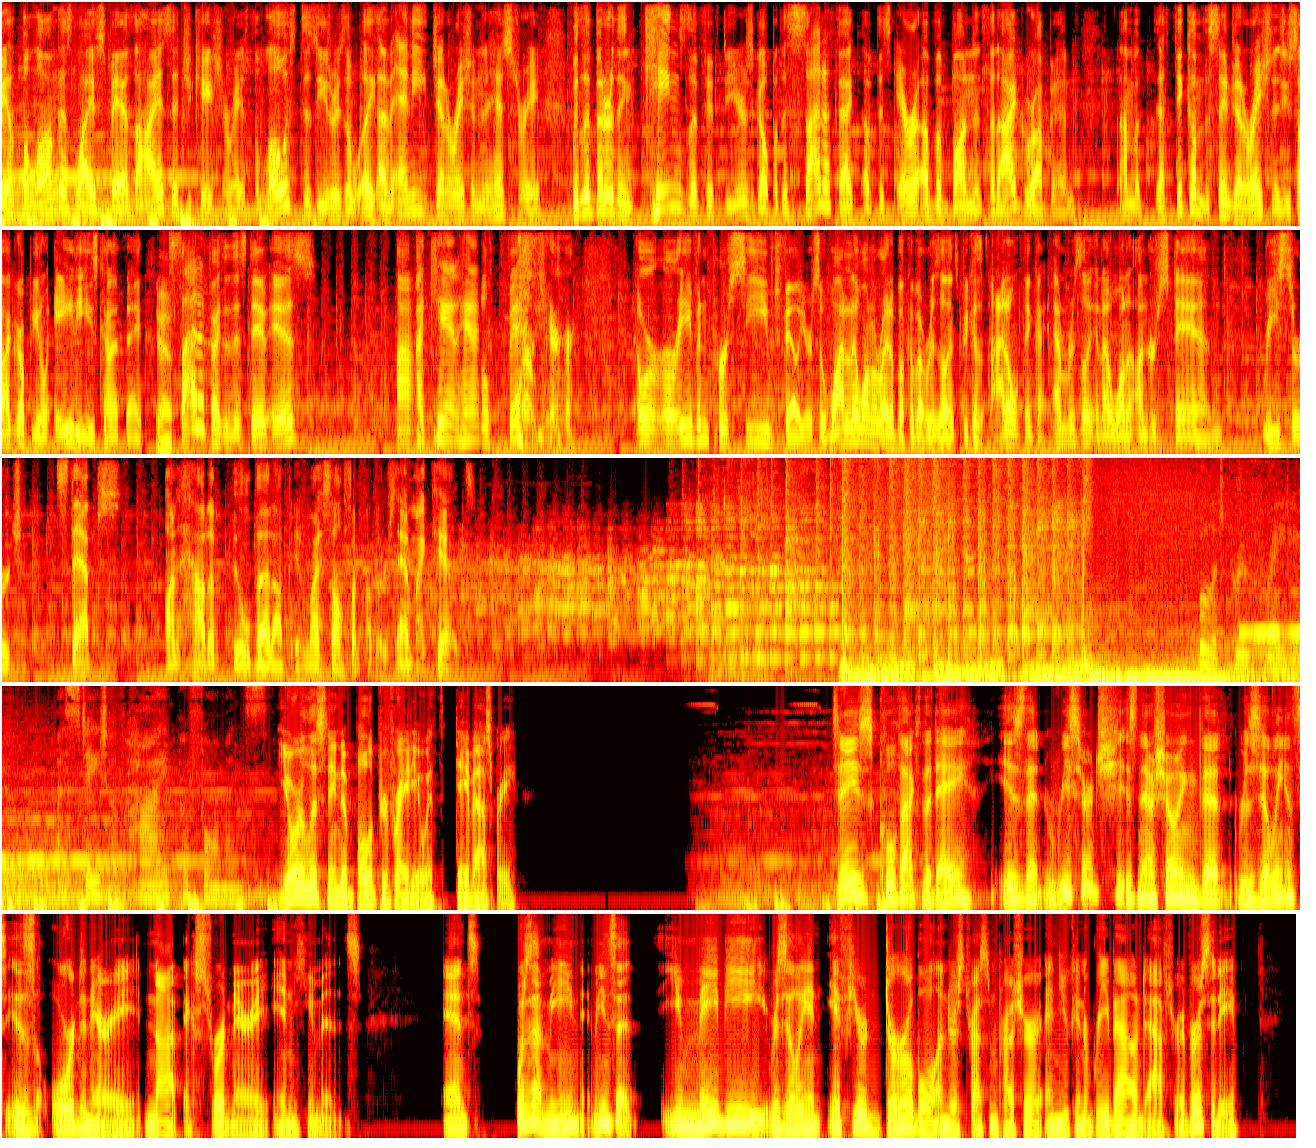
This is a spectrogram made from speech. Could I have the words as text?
We have the longest lifespans, the highest education rates, the lowest disease rates of, of any generation in history. We live better than kings lived 50 years ago. But the side effect of this era of abundance that I grew up in, I'm a, I think I'm the same generation as you. So I grew up, you know, 80s kind of thing. Yep. The side effect of this, Dave, is I I can't handle failure. Or, or even perceived failure. So, why did I want to write a book about resilience? Because I don't think I am resilient and I want to understand, research, steps on how to build that up in myself and others and my kids. Bulletproof Radio, a state of high performance. You're listening to Bulletproof Radio with Dave Asprey. Today's cool fact of the day is that research is now showing that resilience is ordinary, not extraordinary in humans. And what does that mean? It means that you may be resilient if you're durable under stress and pressure and you can rebound after adversity.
